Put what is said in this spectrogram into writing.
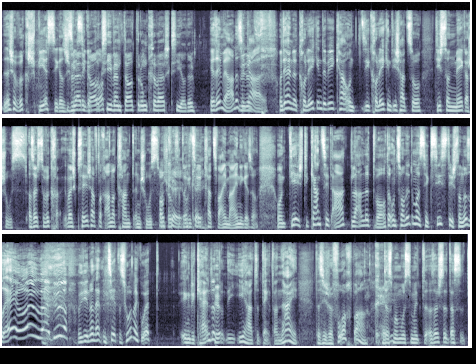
das ist ja wirklich spießig. Also es wäre egal gewesen, wenn du da getrunken wärst, oder? Ja, dem wäre alles egal. Und dann haben eine Kollegin dabei gehabt und die Kollegin, die ist halt so, die ist so ein Megaschuss. Also ist so wirklich, weißt, gesellschaftlich anerkannt ein Schuss. Weißt, okay, wirklich, da gibt es wirklich keine zwei Meinungen so. Und die ist die ganze Zeit angelallt worden und zwar nicht einmal sexistisch, sondern nur so, hey, oh, du Und, und sie hat das gut irgendwie gehandelt Ja. und ich, ich hatte gedacht, oh nein, das ist ja furchtbar, Okay. dass man muss mit, also das, ist-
